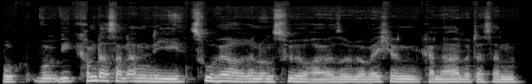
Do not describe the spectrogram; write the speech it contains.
wo, wo, wie kommt das dann an die Zuhörerinnen und Zuhörer? Also über welchen Kanal wird das dann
